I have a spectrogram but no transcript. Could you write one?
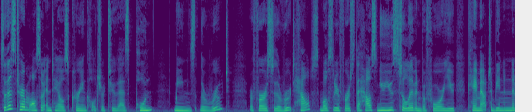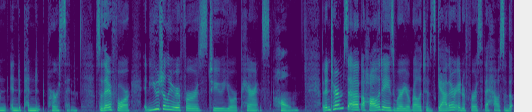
So this term also entails Korean culture too, as pon means the root, refers to the root house, mostly refers to the house you used to live in before you came out to be an independent person. So, therefore, it usually refers to your parents' home. But in terms of holidays where your relatives gather, it refers to the house of the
